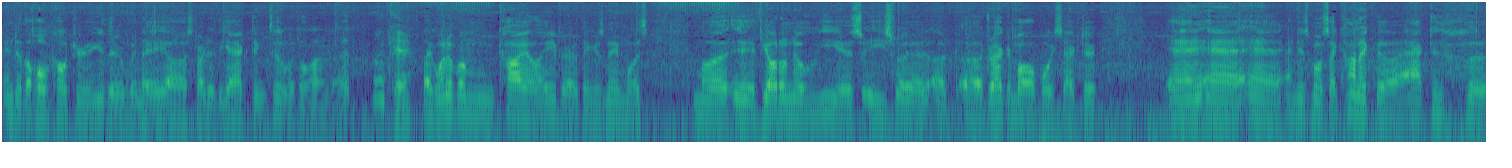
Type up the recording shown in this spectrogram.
into the whole culture either when they uh, started the acting too. With a lot of that. okay Like one of them, Kyle Hebert, I think his name was. If y'all don't know who he is, he's a, a, a Dragon Ball voice actor, and, and, and his most iconic uh, act uh,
